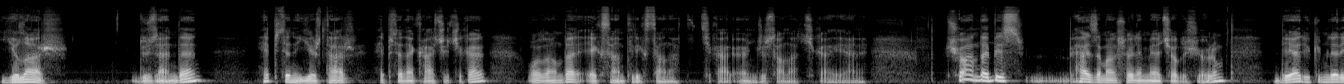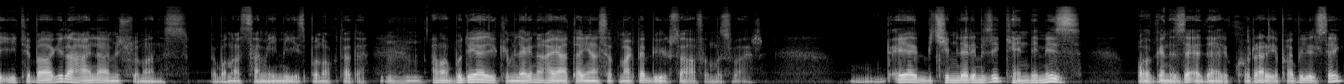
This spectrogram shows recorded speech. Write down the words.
yılar düzenden hepsini yırtar, hepsine karşı çıkar. Oradan da eksantrik sanat çıkar, öncü sanat çıkar yani. Şu anda biz her zaman söylemeye çalışıyorum. Diğer hükümleri itibariyle hala Müslümanız. Buna samimiyiz bu noktada. Hı hı. Ama bu diğer hükümlerini hayata yansıtmakta büyük zaafımız var. Eğer biçimlerimizi kendimiz organize eder, kurar yapabilirsek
